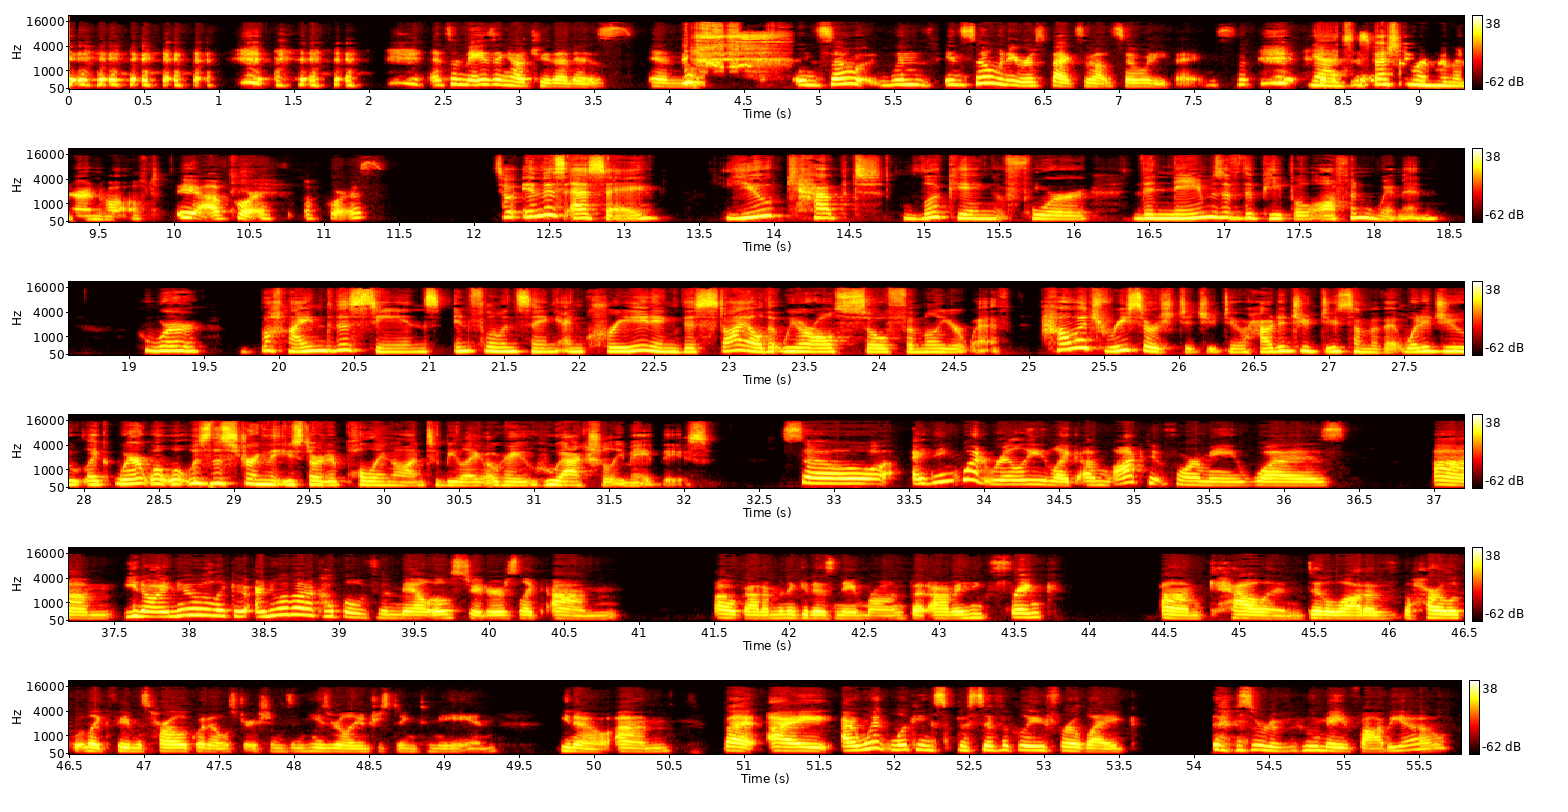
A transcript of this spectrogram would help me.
it's amazing how true that is in in so when in so many respects about so many things. yes, especially when women are involved. Yeah, of course, of course. So in this essay, you kept looking for the names of the people, often women, who were behind the scenes influencing and creating this style that we are all so familiar with. How much research did you do? How did you do some of it? What did you like where what, what was the string that you started pulling on to be like, okay, who actually made these? So, I think what really like unlocked it for me was um, you know, I knew like I know about a couple of the male illustrators like um oh god, I'm to get his name wrong, but um I think Frank um Callan did a lot of the Harlequin like famous Harlequin illustrations and he's really interesting to me and you know um but i i went looking specifically for like sort of who made fabio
